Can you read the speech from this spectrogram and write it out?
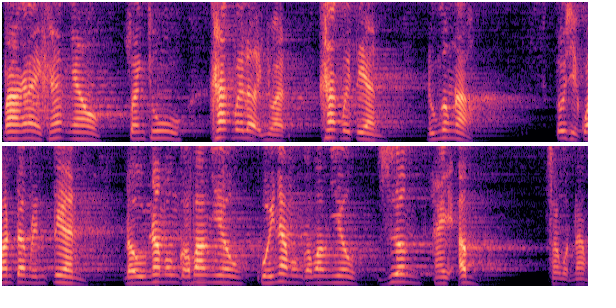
Ba cái này khác nhau. Doanh thu khác với lợi nhuận khác với tiền. Đúng không nào? Tôi chỉ quan tâm đến tiền. Đầu năm ông có bao nhiêu cuối năm ông có bao nhiêu? Dương hay âm? Sau một năm.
